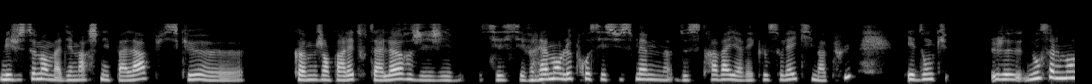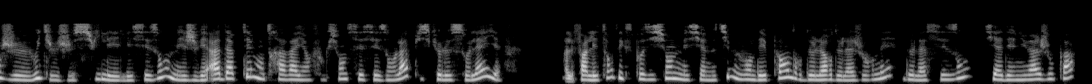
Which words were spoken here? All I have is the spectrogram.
Mais justement, ma démarche n'est pas là puisque comme j'en parlais tout à l'heure, c'est vraiment le processus même de ce travail avec le soleil qui m'a plu. Et donc, je, non seulement je, oui, je, suis les, les, saisons, mais je vais adapter mon travail en fonction de ces saisons-là, puisque le soleil, enfin les temps d'exposition de mes cyanotypes vont dépendre de l'heure de la journée, de la saison, s'il y a des nuages ou pas,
